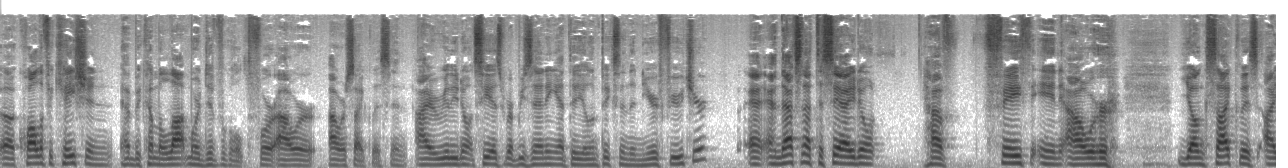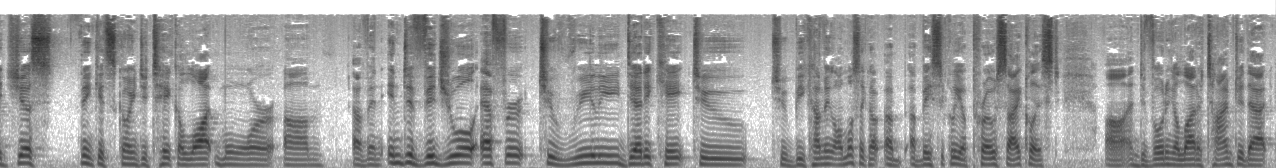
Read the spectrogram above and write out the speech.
uh, qualification have become a lot more difficult for our, our cyclists. And I really don't see us representing at the Olympics in the near future. And, and that's not to say I don't have faith in our young cyclists. I just think it's going to take a lot more um, of an individual effort to really dedicate to to becoming almost like a, a, a basically a pro cyclist uh, and devoting a lot of time to that,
